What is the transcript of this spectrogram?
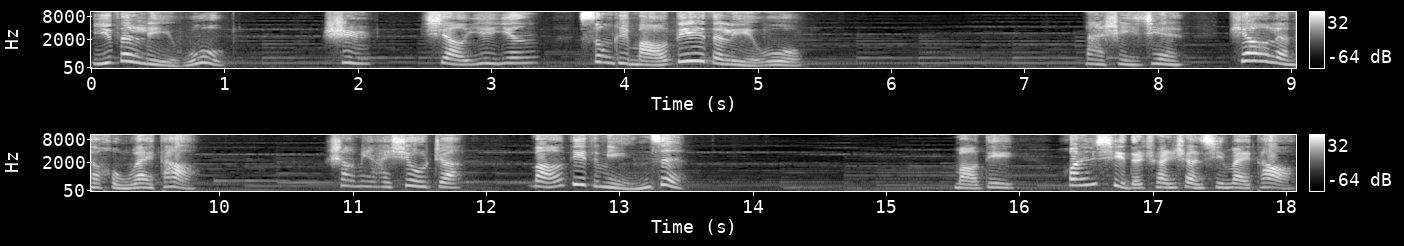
一份礼物，是小夜莺送给毛弟的礼物。那是一件漂亮的红外套，上面还绣着。毛弟的名字，毛弟欢喜的穿上新外套，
